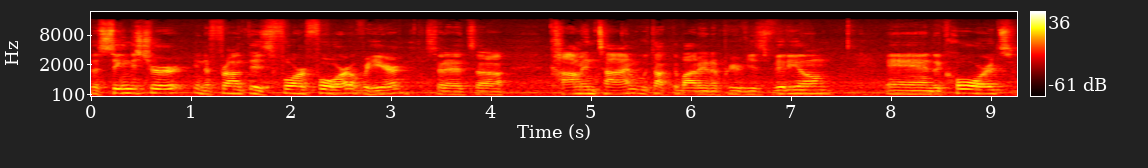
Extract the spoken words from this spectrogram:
the signature in the front is 4-4 over here, so that's uh, common time. We talked about in a previous video. And the chords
